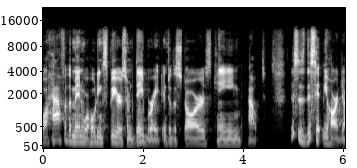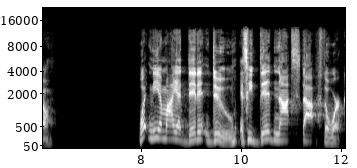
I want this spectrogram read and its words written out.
while half of the men were holding spears from daybreak until the stars came out. This is this hit me hard, y'all. What Nehemiah didn't do is he did not stop the work.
